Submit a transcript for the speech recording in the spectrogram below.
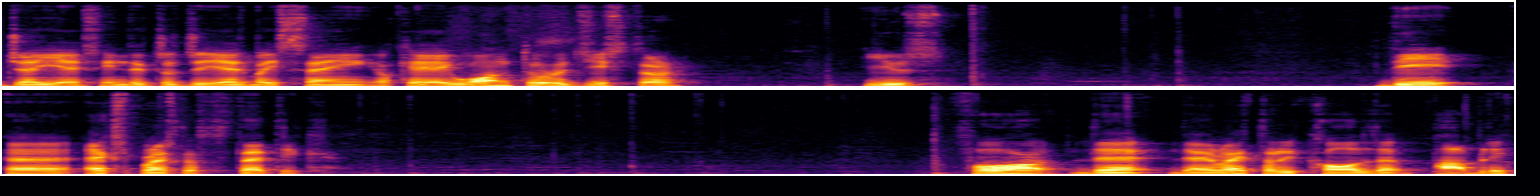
JS, index.js by saying, okay, I want to register, use the uh, express.static for the directory called public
